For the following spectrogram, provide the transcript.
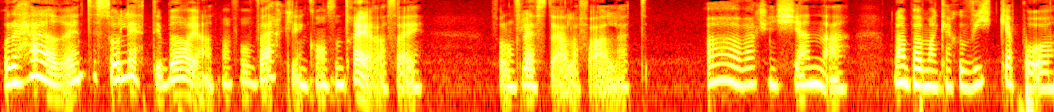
Och det här är inte så lätt i början, att man får verkligen koncentrera sig, för de flesta i alla fall, att ah, verkligen känna. Ibland behöver man kanske vicka på,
